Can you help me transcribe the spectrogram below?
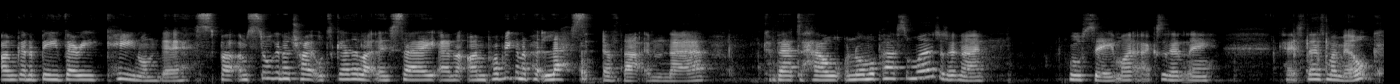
I'm going to be very keen on this, but I'm still going to try it all together like they say, and I'm probably going to put less of that in there compared to how a normal person would. I don't know. We'll see. Might accidentally... Okay, so there's my milk.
